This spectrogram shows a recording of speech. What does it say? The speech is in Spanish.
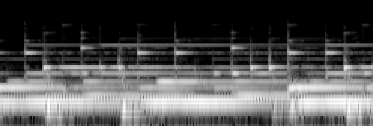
Música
